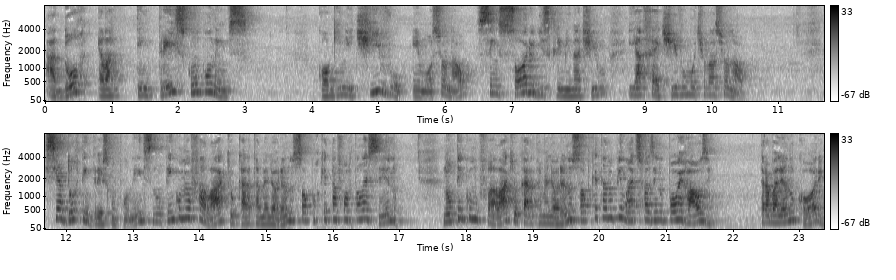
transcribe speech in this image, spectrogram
A dor, ela tem três componentes: cognitivo emocional, sensório discriminativo e afetivo motivacional. Se a dor tem três componentes, não tem como eu falar que o cara está melhorando só porque está fortalecendo. Não tem como falar que o cara está melhorando só porque está no Pilates fazendo powerhouse, trabalhando core.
